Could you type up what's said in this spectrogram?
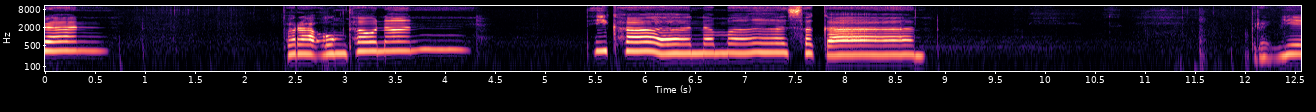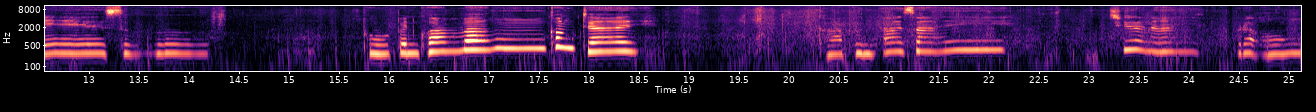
รันดร์พระองค์เท่านั้น ที่ข้านมัสการพระเยซู ผู้เป็นความหวังของใจ ข้าพึงอาศัย เชื่อในพระองค์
